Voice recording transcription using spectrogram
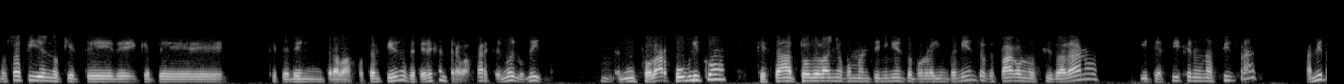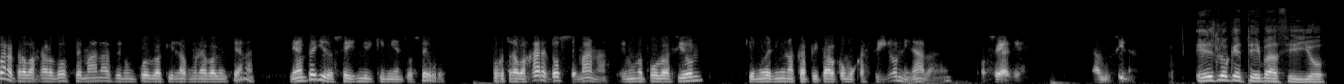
No estás pidiendo que te, que te, que te den un trabajo, están pidiendo que te dejen trabajar, que no es lo mismo. Mm. En un solar público que está todo el año con mantenimiento por el ayuntamiento, que pagan los ciudadanos y te exigen unas cifras. A mí para trabajar dos semanas en un pueblo aquí en la Comunidad Valenciana me han pedido 6.500 euros por trabajar dos semanas en una población que no es ni una capital como Castellón ni nada. ¿eh? O sea que alucina. Es lo que te iba a decir yo,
